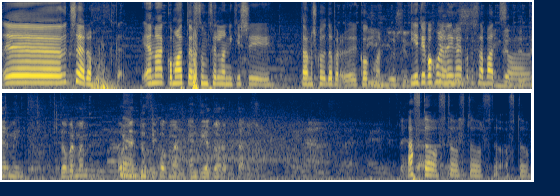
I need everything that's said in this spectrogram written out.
Ε, δεν ξέρω. Ένα κομμάτι του αυτού μου θέλει να νικήσει Τάνος Κοκμάν. The elusive Γιατί ο Κοκμάν δεν Giannis έκανε ποτέ στα μπάτσα. And the determined Doberman or Ναι. the doofy Cockman and the adorable Thanos; Αυτό, αυτό, αυτό, αυτό, αυτό.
